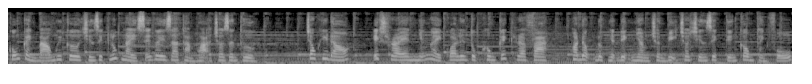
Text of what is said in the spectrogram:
cũng cảnh báo nguy cơ chiến dịch lúc này sẽ gây ra thảm họa cho dân thường. Trong khi đó, Israel những ngày qua liên tục không kích Rafah, hoạt động được nhận định nhằm chuẩn bị cho chiến dịch tiến công thành phố.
